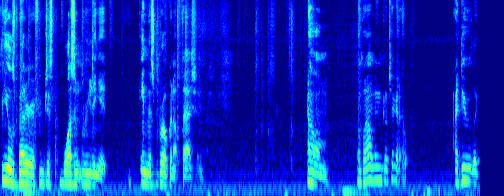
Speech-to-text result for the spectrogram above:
feels better if you just wasn't reading it in this broken up fashion. Um, well, by all means, go check it out. I do like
